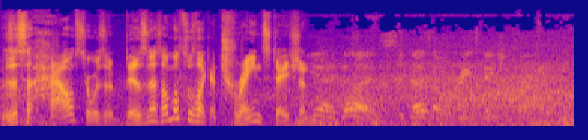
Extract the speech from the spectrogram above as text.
Was this a house or was it a business? Almost looks like a train station. Yeah, it does. It does have a train station vibe.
